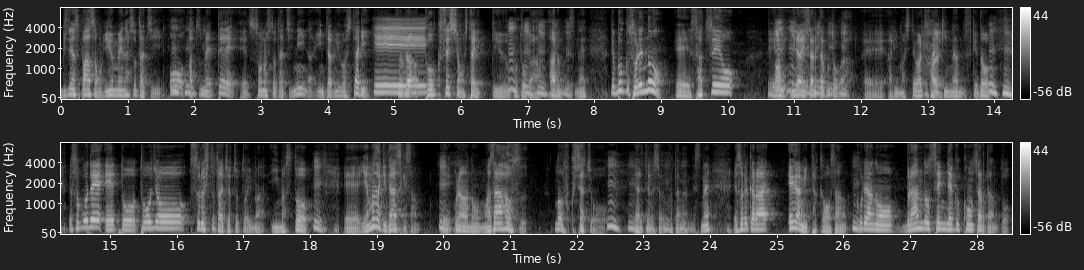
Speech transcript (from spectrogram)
ビジネスパーソン有名な人たちを集めて、えっとその人たちになインタビューをしたりそれからトークセッションをしたりっていうことがあるんですね。で僕それの、えー撮影を、えーあ依頼されたことが、えーありまして割と最近なんですけど、うんうん。でそこで、えー、と登場する人たちをちょっと今言いますと、うん。えー山崎大輔さん、えーこれはあのマザーハウスの副社長をやられてらっしゃる方なんですね。えそれから江上隆夫さん、これあのブランド戦略コンサルタント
